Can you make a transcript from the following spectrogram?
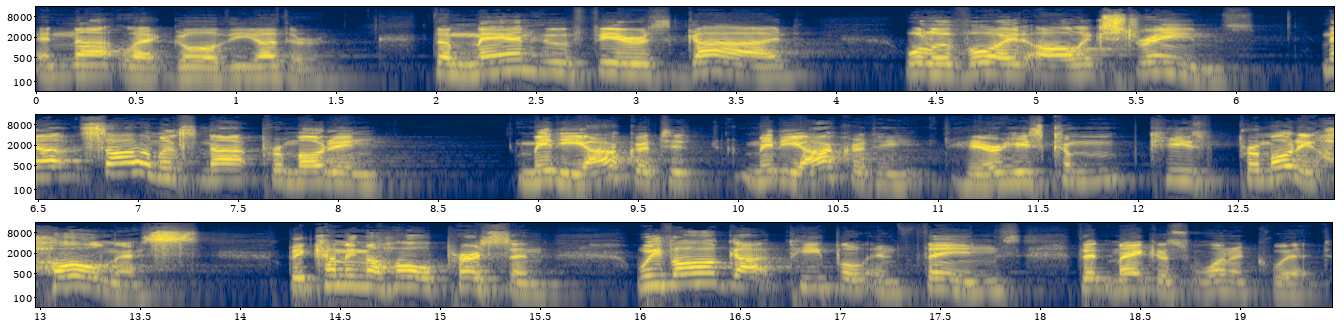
and not let go of the other. The man who fears God will avoid all extremes. Now, Solomon's not promoting mediocrity, mediocrity here. He's, com, he's promoting wholeness, becoming a whole person. We've all got people and things that make us want to quit.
